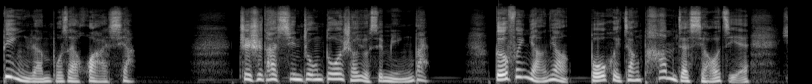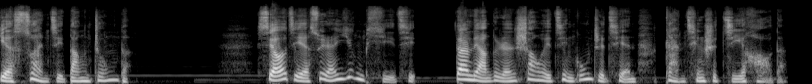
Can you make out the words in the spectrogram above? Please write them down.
定然不在话下。只是她心中多少有些明白，德妃娘娘不会将他们家小姐也算计当中的。小姐虽然硬脾气，但两个人尚未进宫之前，感情是极好的。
